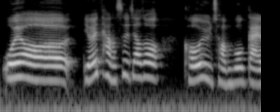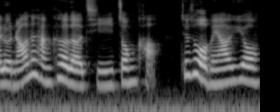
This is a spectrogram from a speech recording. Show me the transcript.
我有有一堂是叫做口语传播概论，然后那堂课的期中考就是我们要用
